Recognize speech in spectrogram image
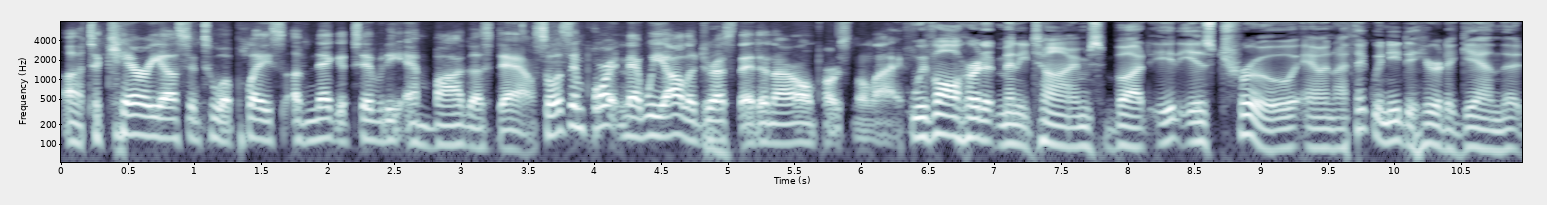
uh, to carry us into a place of negativity and bog us down. So it's important that we all address that in our own personal life. We've all heard it many times, but it is true, and I think we need to hear it again that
